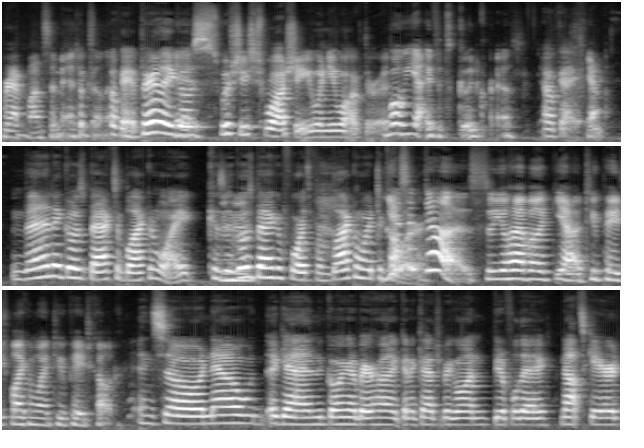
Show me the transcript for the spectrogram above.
grab on semantics on that. Okay, one. apparently it It goes swishy swashy when you walk through it. Well, yeah, if it's good grass. Okay. Yeah. Then it goes back to black and white because Mhm. it goes back and forth from black and white to color. Yes, it does. So you'll have like yeah, a two page black and white, two page color. And so now again, going on a bear hunt, gonna catch a big one. Beautiful day, not scared.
